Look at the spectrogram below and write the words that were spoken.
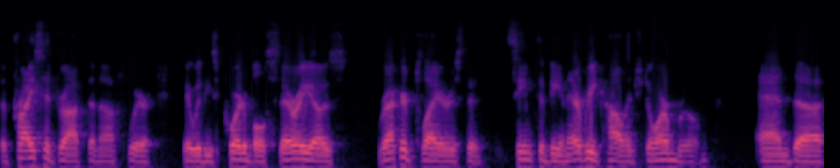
the price had dropped enough where there were these portable stereos, record players that seemed to be in every college dorm room, and uh,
